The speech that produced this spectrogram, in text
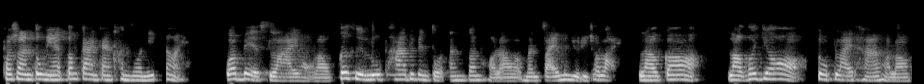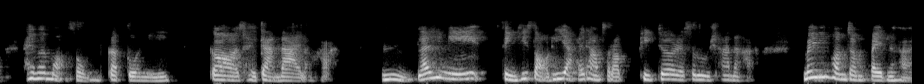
เพราะฉะนั้นตรงนี้ต้องการการคำนวณนิดหน่อยว่า baseline ของเราก็คือรูปภาพที่เป็นตัวตั้งต้นของเรา มันไซส์มันอยู่ที่เท่าไหร่ แล้วก็ เราก็ย่อตัวปลายทางของเราให้มันเหมาะสมกับตัวนี้ ก็ใช้การได้แล้วค่ะ อืม และทีนี้สิ่งที่สองที่อยากให้ทำสำหรับ picture resolution นะคะไม่มีความจำเป็นนะคะ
